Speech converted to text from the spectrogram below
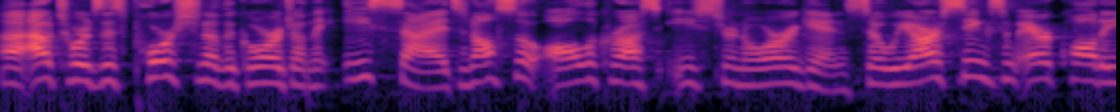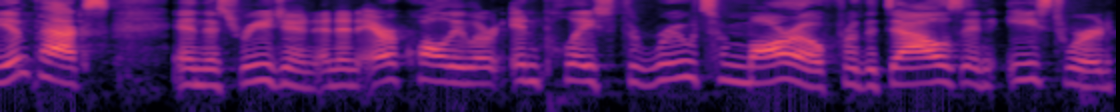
uh, out towards this portion of the gorge on the east sides and also all across eastern Oregon. So we are seeing some air quality impacts in this region and an air quality alert in place through tomorrow tomorrow for the Dalles and eastward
